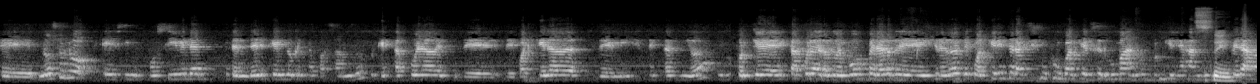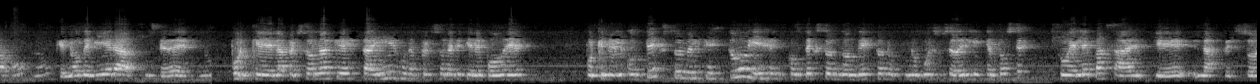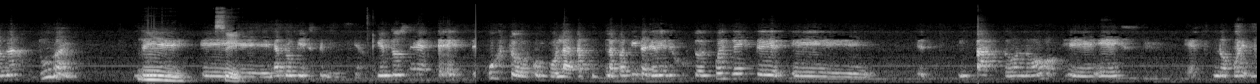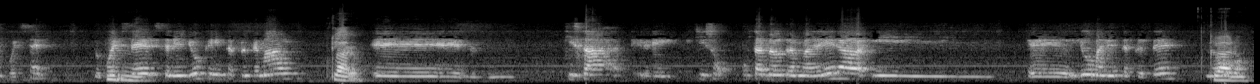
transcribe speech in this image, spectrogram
eh, no solo es imposible entender qué es lo que está pasando, porque está fuera de, de, de cualquiera de mis expectativas, porque está fuera de lo que me puedo esperar de, general, de cualquier interacción con cualquier ser humano, porque es algo sí. inesperado, ¿no? que no debiera suceder, ¿no? porque la persona que está ahí es una persona que tiene poder, porque en el contexto en el que estoy es el contexto en donde esto no, no puede suceder y entonces suele pasar que las personas dudan de mm, eh, sí. la propia experiencia. Y entonces, este, justo como la, la, patita que viene justo después de este eh, impacto, ¿no? Eh, es, es, no, puede, no puede ser. No puede mm. ser, seré yo que interprete mal. Claro. Quizás quiso ajustarme de otra manera y yo malinterpreté. ¿no? Claro.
